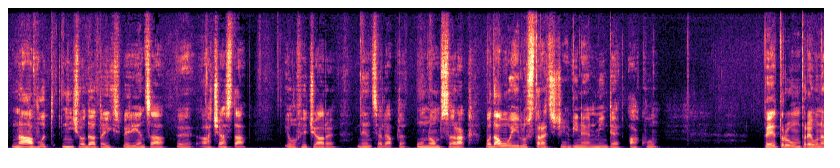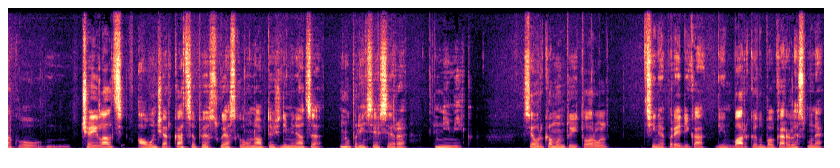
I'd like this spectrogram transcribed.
n-a avut niciodată experiența uh, aceasta, e o fecioară neînțeleaptă, un om sărac. Vă dau o ilustrație ce vine în minte acum. Petru împreună cu ceilalți au încercat să pescuiască o noapte și dimineață nu prinseseră nimic. Se urcă Mântuitorul, ține predica din barcă, după care le spune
